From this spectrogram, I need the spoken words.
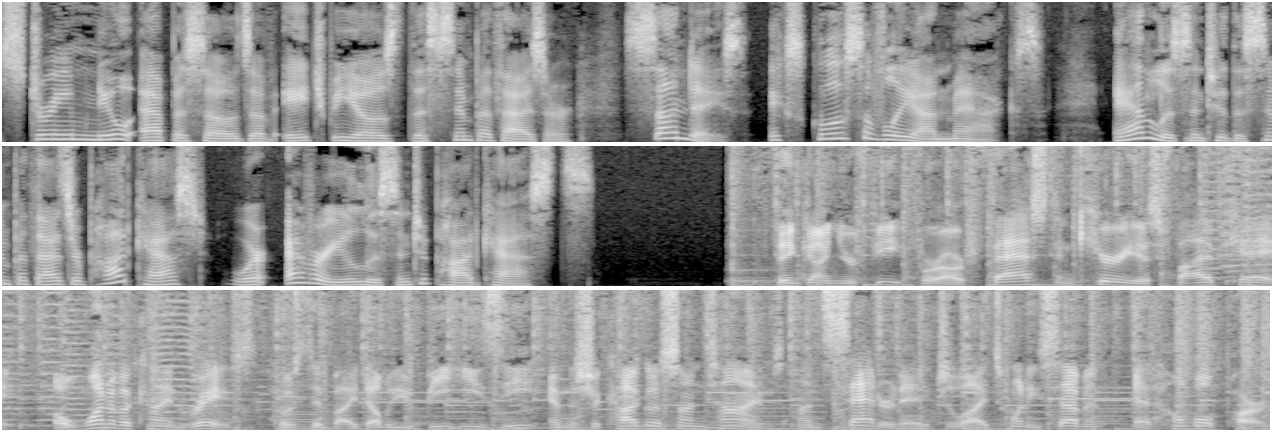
Stream new episodes of HBO's The Sympathizer Sundays exclusively on Max. And listen to the Sympathizer podcast wherever you listen to podcasts. Think on your feet for our Fast and Curious 5K, a one of a kind race hosted by WBEZ and the Chicago Sun Times on Saturday, July 27th at Humboldt Park.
